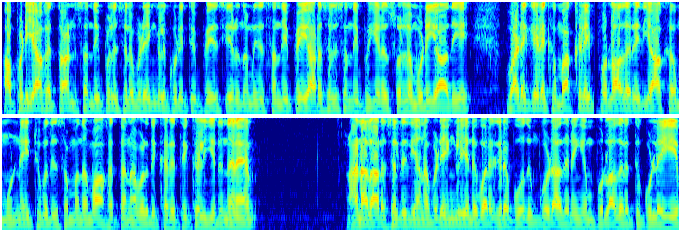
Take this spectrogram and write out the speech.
அப்படியாகத்தான் சந்திப்பில் சில விடயங்கள் குறித்து பேசியிருந்தும். இந்த சந்திப்பை அரசியல் சந்திப்பு என சொல்ல முடியாது. வடகிழக்கு மக்களை பொருளாதார ரீதியாக முன்னேற்றுவது சம்பந்தமாகத்தான் அவரது கருத்துக்கள் இருந்தன. ஆனால் அரசியல் ரீதியான விடயங்கள் என்று வருகிற போதும் கூட அதனையும் பொருளாதாரத்துக்குள்ளேயே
